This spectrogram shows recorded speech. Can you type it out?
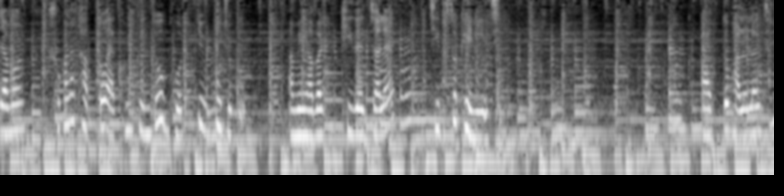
যেমন শুকানো থাকতো, এখন কিন্তু ভর্তি উপযুকু আমি আবার খিদের জ্বালায় চিপসও খেয়ে নিয়েছি। এত ভালো লাগছিল,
